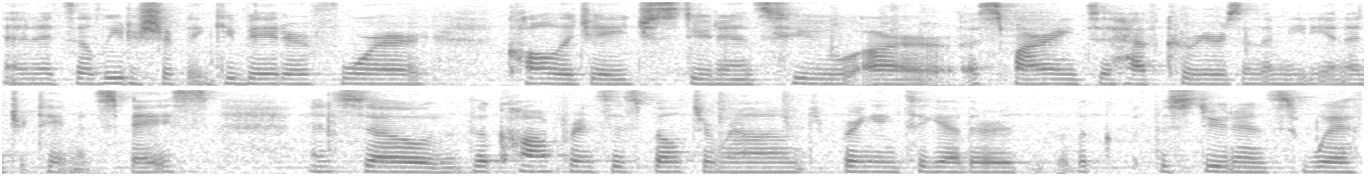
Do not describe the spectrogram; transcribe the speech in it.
and it's a leadership incubator for college age students who are aspiring to have careers in the media and entertainment space. And so the conference is built around bringing together the, the students with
